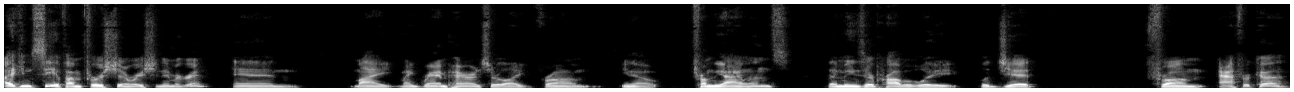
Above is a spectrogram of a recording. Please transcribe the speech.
I can see if I'm first generation immigrant and my my grandparents are like from, you know, from the islands, that means they're probably legit from Africa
